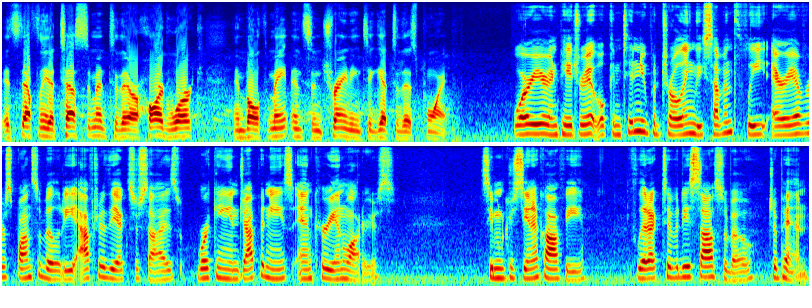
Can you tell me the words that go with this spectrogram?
It's definitely a testament to their hard work in both maintenance and training to get to this point. Warrior and Patriot will continue patrolling the 7th Fleet area of responsibility after the exercise, working in Japanese and Korean waters. Seaman Christina Coffey, Fleet Activities Sasebo, Japan.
